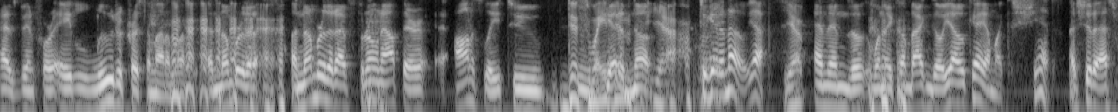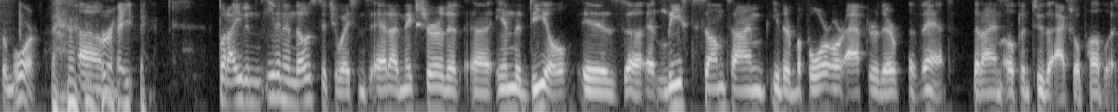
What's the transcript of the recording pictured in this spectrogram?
has been for a ludicrous amount of money, a number that a number that I've thrown out there honestly to, dissuade to get them. a no, yeah, to right. get a no, yeah, yep. And then the, when they come back and go, yeah, okay, I'm like, shit, I should have asked for more, um, right? But I even even in those situations, Ed, I make sure that uh, in the deal is uh, at least sometime either before or after their event that I am open to the actual public,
